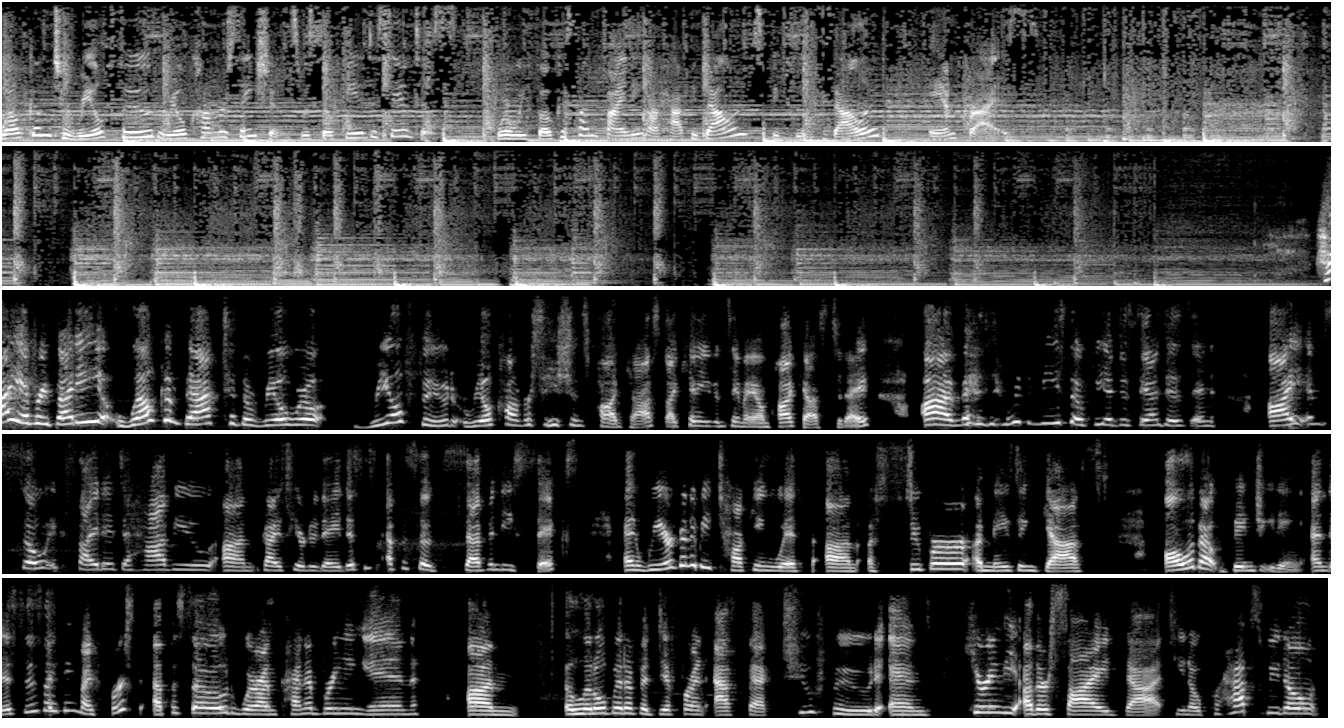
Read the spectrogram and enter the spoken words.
Welcome to Real Food, Real Conversations with Sophia DeSantis, where we focus on finding our happy balance between salad and fries. Hi, everybody. Welcome back to the Real, Real, Real Food, Real Conversations podcast. I can't even say my own podcast today. Um, with me, Sophia DeSantis, and I am so excited to have you um, guys here today. This is episode 76, and we are going to be talking with um, a super amazing guest all about binge eating. And this is, I think, my first episode where I'm kind of bringing in um, a little bit of a different aspect to food and hearing the other side that, you know, perhaps we don't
